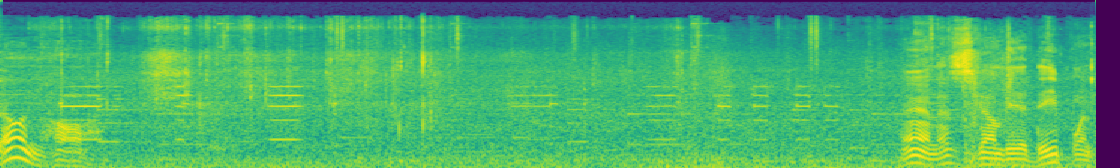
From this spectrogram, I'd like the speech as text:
In. Man, this is gonna be a deep one.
